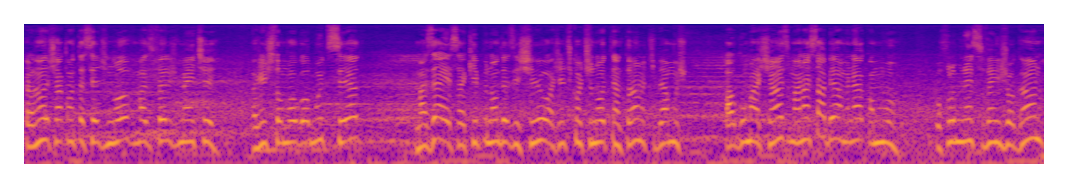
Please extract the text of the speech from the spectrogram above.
para não deixar acontecer de novo, mas infelizmente a gente tomou gol muito cedo. Mas é isso, a equipe não desistiu, a gente continuou tentando, tivemos algumas chances, mas nós sabemos, né, como o Fluminense vem jogando,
